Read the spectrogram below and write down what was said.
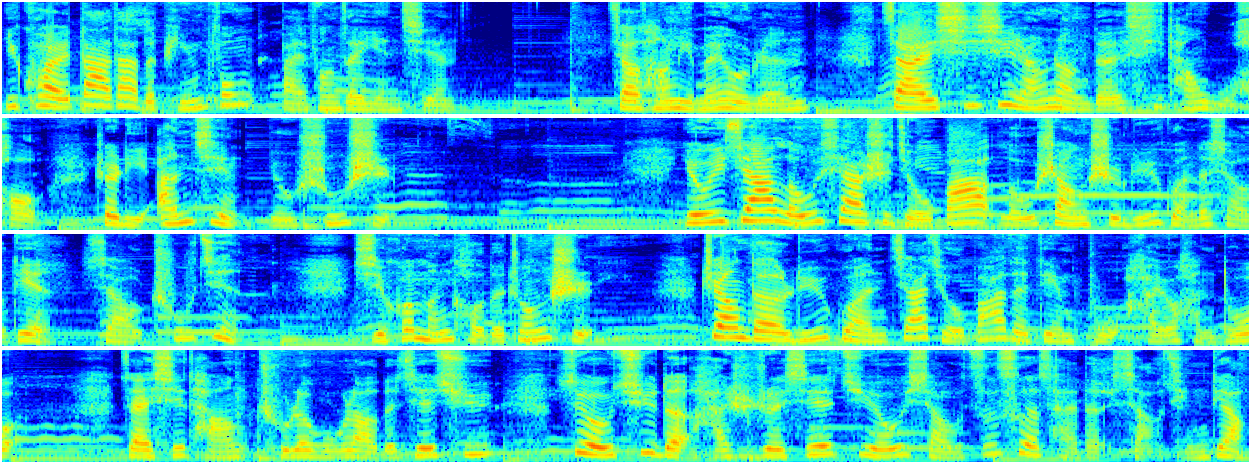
一块大大的屏风摆放在眼前。教堂里没有人，在熙熙攘攘的西塘午后，这里安静又舒适。有一家楼下是酒吧，楼上是旅馆的小店，叫初见。喜欢门口的装饰。这样的旅馆加酒吧的店铺还有很多，在西塘除了古老的街区，最有趣的还是这些具有小资色彩的小情调。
